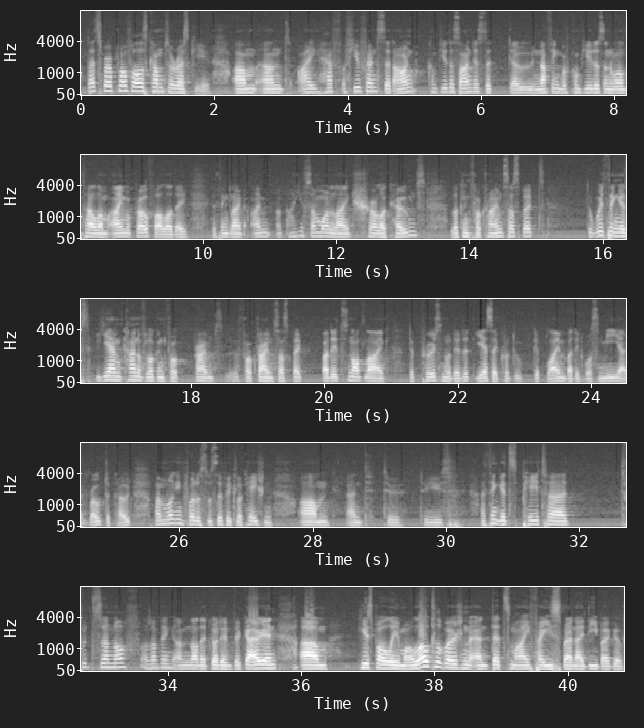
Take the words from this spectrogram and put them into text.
That's where profiles come to rescue. Um, and I have a few friends that aren't computer scientists that do nothing with computers and will tell them I'm a profiler. They, they think like, I'm, are you someone like Sherlock Holmes looking for crime suspects? The weird thing is, yeah, I'm kind of looking for crimes for crime suspect, but it's not like the person who did it. Yes, I could do git blame, but it was me. I wrote the code. But I'm looking for the specific location um, and to to use. I think it's Peter Tuzanov or something. I'm not that good in Bulgarian. Um, he's probably a more local version, and that's my face when I debug a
